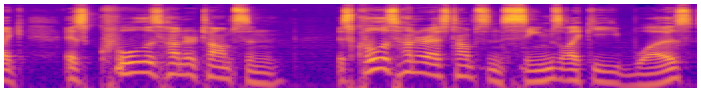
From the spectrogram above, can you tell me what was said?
Like as cool as hunter thompson as cool as Hunter S. Thompson seems like he was,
